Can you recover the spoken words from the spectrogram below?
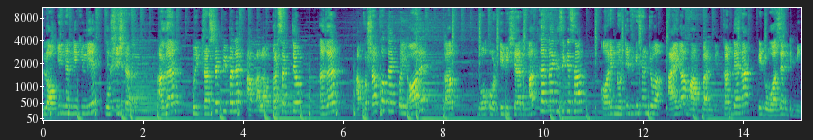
लॉगिन करने के लिए कोशिश कर रहा है। अगर कोई ट्रस्टेड पीपल है, आप अलाउ कर सकते हो। अगर आपको शक होता है कोई और है तो आप वो ओटीपी शेयर मत करना किसी के साथ, और एक नोटिफिकेशन जो आएगा वहाँ पर कर देना इट वॉजेंट मी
